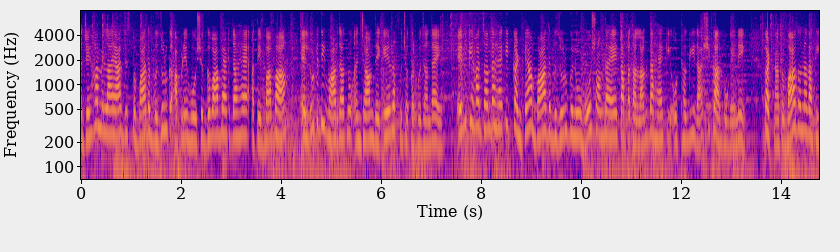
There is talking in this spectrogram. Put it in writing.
ਅਜਿਹਾ ਮਿਲਾਇਆ ਜਿਸ ਤੋਂ ਬਾਅਦ ਬਜ਼ੁਰਗ ਆਪਣੇ ਹੋਸ਼ ਗਵਾ ਬੈਠਦਾ ਹੈ ਅਤੇ ਬਾਬਾ ਇਹ ਲੁੱਟ ਦੀ ਵਾਰਦਾਤ ਨੂੰ ਅੰਜਾਮ ਦੇ ਕੇ ਰਫੂ ਚੱਕਰ ਹੋ ਜਾਂਦਾ ਹੈ। ਇਹ ਵੀ ਕਿਹਾ ਜਾਂਦਾ ਹੈ ਕਿ ਘੰਟਿਆਂ ਬਾਅਦ ਬਜ਼ੁਰਗ ਨੂੰ ਹੋਸ਼ ਆਉਂਦਾ ਹੈ ਤਾਂ ਪਤਾ ਲੱਗਦਾ ਹੈ ਕਿ ਉਹ ਠੱਗੀ ਦਾ ਸ਼ਿਕਾਰ ਹੋ ਗਏ ਨੇ। ਘਟਨਾ ਤੋਂ ਬਾਅਦ ਉਹਨਾਂ ਦਾ ਕੀ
